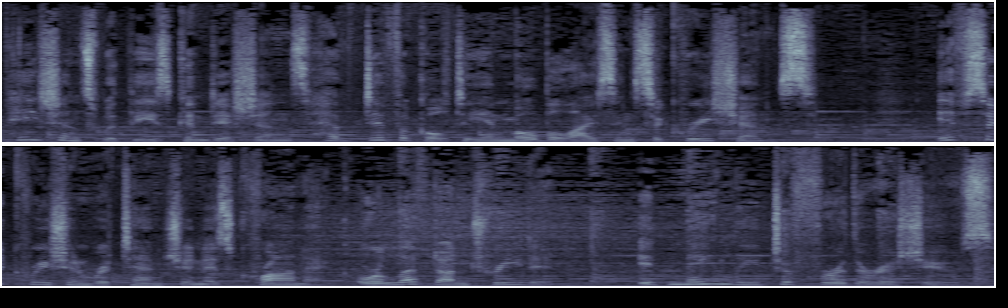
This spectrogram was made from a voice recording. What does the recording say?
Patients with these conditions have difficulty in mobilizing secretions. If secretion retention is chronic or left untreated, it may lead to further issues,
